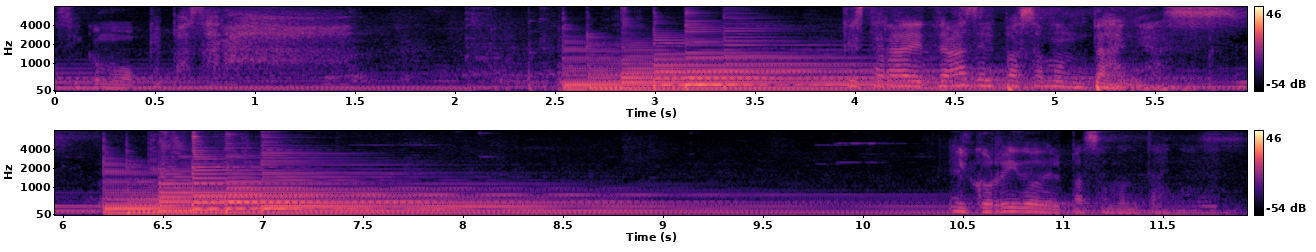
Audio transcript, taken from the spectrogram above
así como, ¿qué pasará? ¿Qué estará detrás del pasamontañas? El corrido del pasamontañas.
